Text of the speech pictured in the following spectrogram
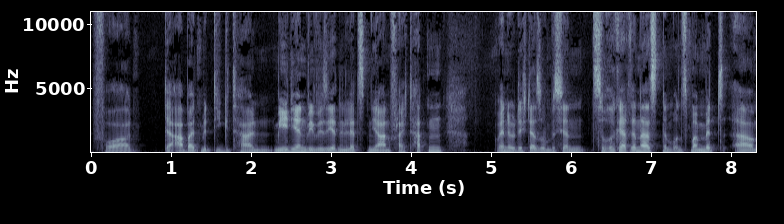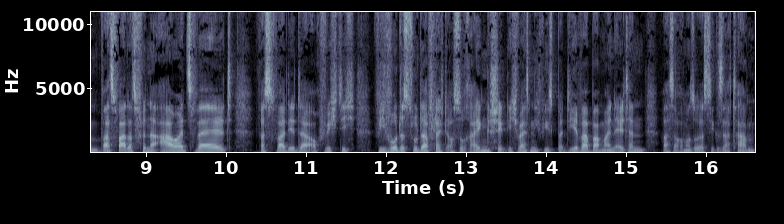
vor der Arbeit mit digitalen Medien, wie wir sie in den letzten Jahren vielleicht hatten. Wenn du dich da so ein bisschen zurückerinnerst, nimm uns mal mit. Ähm, was war das für eine Arbeitswelt? Was war dir da auch wichtig? Wie wurdest du da vielleicht auch so reingeschickt? Ich weiß nicht, wie es bei dir war. Bei meinen Eltern war es auch immer so, dass sie gesagt haben,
